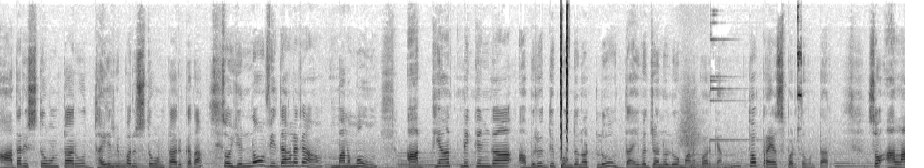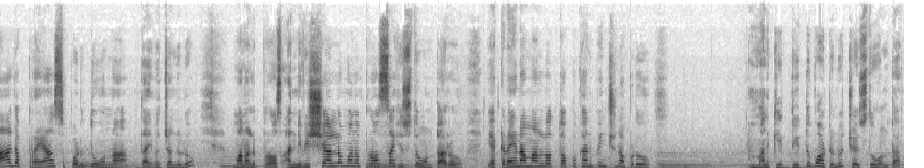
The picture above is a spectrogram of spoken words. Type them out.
ఆదరిస్తూ ఉంటారు ధైర్యపరుస్తూ ఉంటారు కదా. సో ఎన్నో విధాలుగా మనము ఆధ్యాత్మికంగా అభివృద్ధి పొందినట్లు దైవజనులు మన కొరకు ఎంతో ప్రయాసపడుతూ ఉంటారు. సో అలాగ ప్రయాసపడుతూ ఉన్న దైవజనులు మనల్ని ప్రో అన్ని విషయాల్లో మనం ప్రోత్సహిస్తూ ఉంటారు. ఎక్కడైనా మనలో తప్పు కనిపించినప్పుడు మనకి దిద్దుబాటును చేస్తూ ఉంటారు.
